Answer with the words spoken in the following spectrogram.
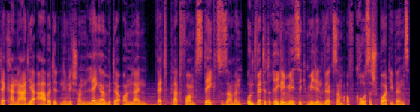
Der Kanadier arbeitet nämlich schon länger mit der Online-Wettplattform Stake zusammen und wettet regelmäßig medienwirksam auf große Sportevents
